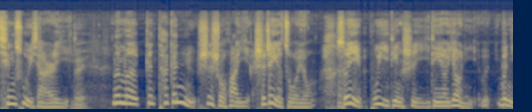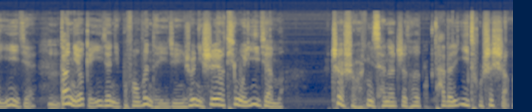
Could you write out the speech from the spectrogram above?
倾诉一下而已。对，那么跟他跟女士说话也是这个作用，所以不一定是一定要要你问问你意见嗯。当你要给意见，你不妨问他一句，你说你是要听我意见吗？这时候你才能知道他的意图是什么。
